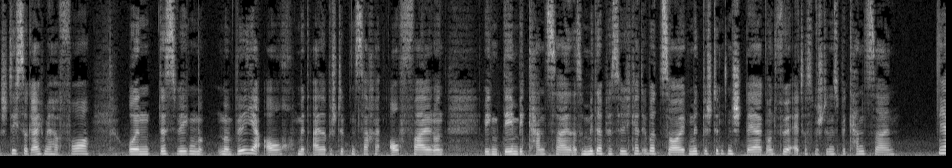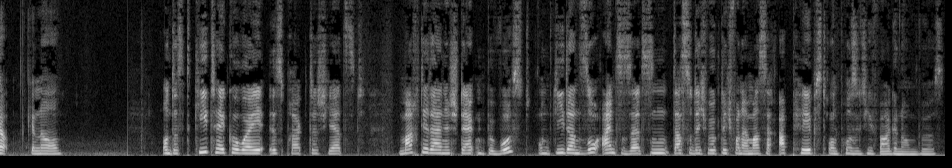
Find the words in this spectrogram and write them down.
stichst du gleich mehr hervor. Und deswegen, man will ja auch mit einer bestimmten Sache auffallen und wegen dem bekannt sein, also mit der Persönlichkeit überzeugen, mit bestimmten Stärken und für etwas Bestimmtes bekannt sein. Ja, genau. Und das Key Takeaway ist praktisch jetzt, mach dir deine Stärken bewusst, um die dann so einzusetzen, dass du dich wirklich von der Masse abhebst und positiv wahrgenommen wirst.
